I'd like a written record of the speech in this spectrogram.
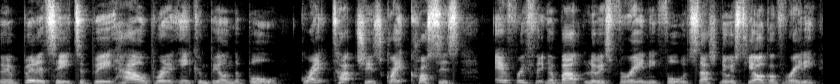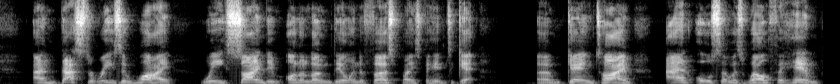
the ability to be how brilliant he can be on the ball. Great touches, great crosses, everything about Luis Fiorini, forward slash Luis Tiago Fiorini. And that's the reason why we signed him on a loan deal in the first place for him to get um, game time and also as well for him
